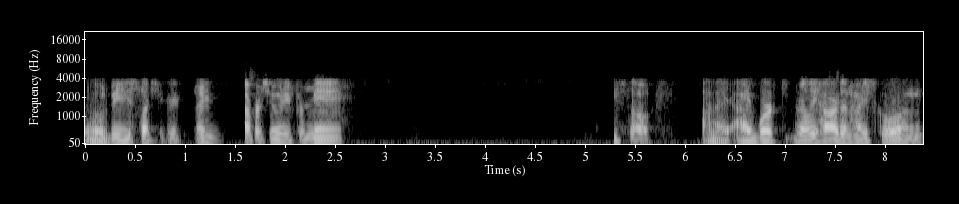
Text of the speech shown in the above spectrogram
it would be such a great opportunity for me. So I, I worked really hard in high school and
